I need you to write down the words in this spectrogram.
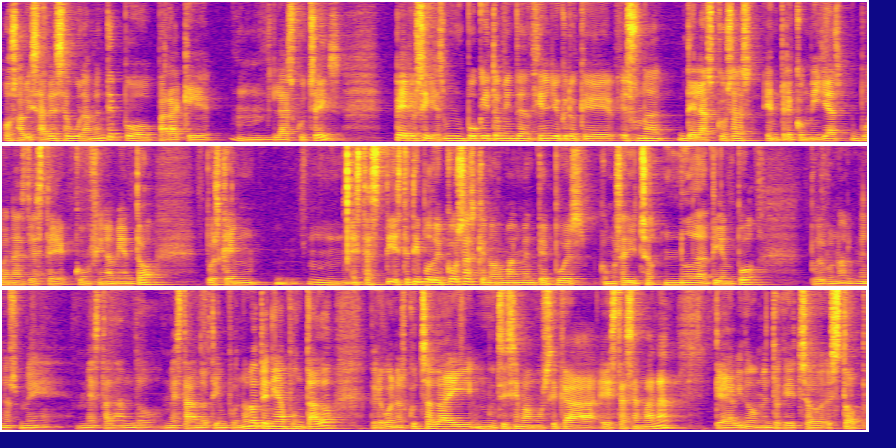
os avisaré seguramente para que mm, la escuchéis. Pero sí, es un poquito mi intención, yo creo que es una de las cosas, entre comillas, buenas de este confinamiento, pues que hay mm, este tipo de cosas que normalmente, pues, como os he dicho, no da tiempo, pues bueno, al menos me, está dando, me está dando tiempo. No lo tenía apuntado, pero bueno, he escuchado ahí muchísima música esta semana, que ha habido un momento que he dicho, stop,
